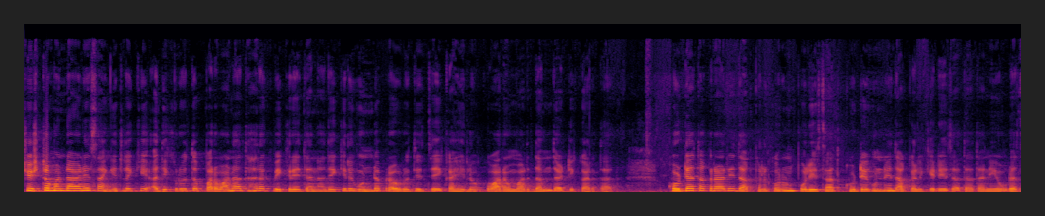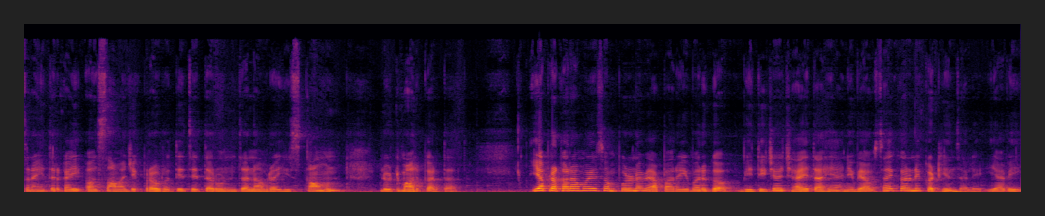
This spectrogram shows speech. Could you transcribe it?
शिष्टमंडळाने सांगितलं की अधिकृत परवानाधारक विक्रेत्यांना देखील गुंड प्रवृत्तीचे काही लोक वारंवार दमदाटी करतात. खोट्या तक्रारी दाखल करून पोलिसात खोटे गुन्हे दाखल केले जातात आणि एवढंच नाही तर काही असामाजिक प्रवृत्तीचे तरुण जनावरं हिसकावून लुटमार करतात. या प्रकारामुळे संपूर्ण व्यापारी वर्ग भीतीच्या छायेत आहे आणि व्यवसाय करणे कठीण झाले. यावेळी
